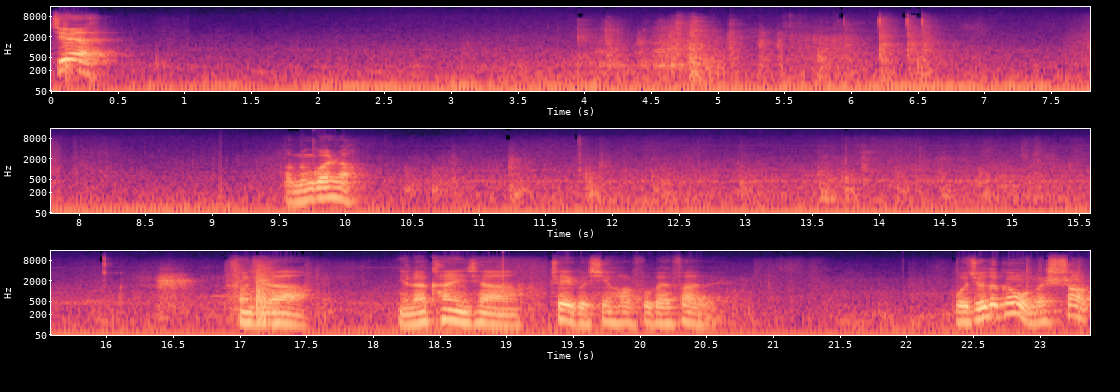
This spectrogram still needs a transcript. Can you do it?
接。把门关上。张局啊，你来看一下这个信号覆盖范围。我觉得跟我们上……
